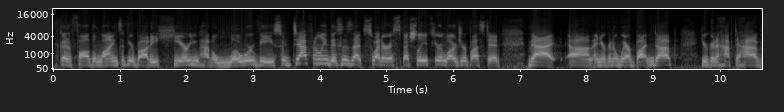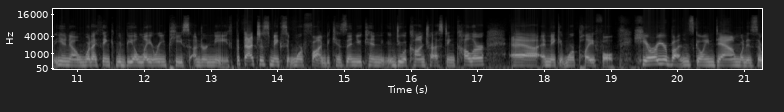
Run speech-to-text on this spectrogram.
it's going to follow the lines of your body. Here you have a lower V, so definitely this is that sweater, especially if you're larger busted, that um, and you're going to wear buttoned up. You're going to have to have, you know, what I think would be a layering piece underneath. But that just makes it more fun because then you can do a contrasting color uh, and make it more playful. Here are your buttons going down down what is a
